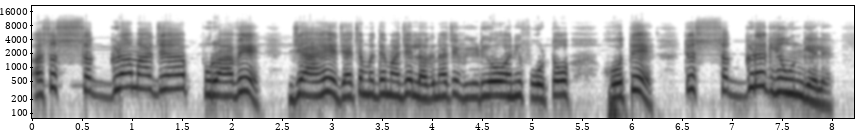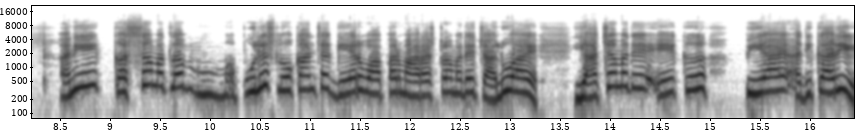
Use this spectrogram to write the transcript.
असं सगळं माझ्या पुरावे जे आहे ज्याच्यामध्ये माझे लग्नाचे व्हिडिओ आणि फोटो होते ते सगळं घेऊन गेले. आणि कसं मतलब पोलीस लोकांचा गैरवापर महाराष्ट्रामध्ये चालू आहे. याच्यामध्ये एक पी-आय अधिकारी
